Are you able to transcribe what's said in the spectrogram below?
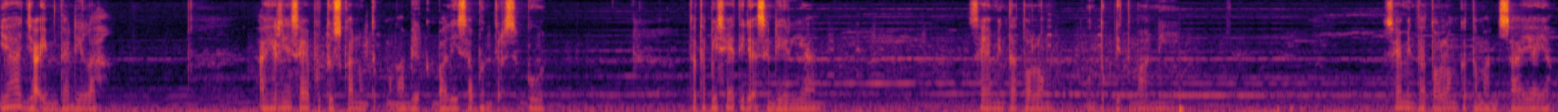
Ya jaim tadilah. Akhirnya saya putuskan untuk mengambil kembali sabun tersebut. Tetapi saya tidak sendirian saya minta tolong untuk ditemani. Saya minta tolong ke teman saya yang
